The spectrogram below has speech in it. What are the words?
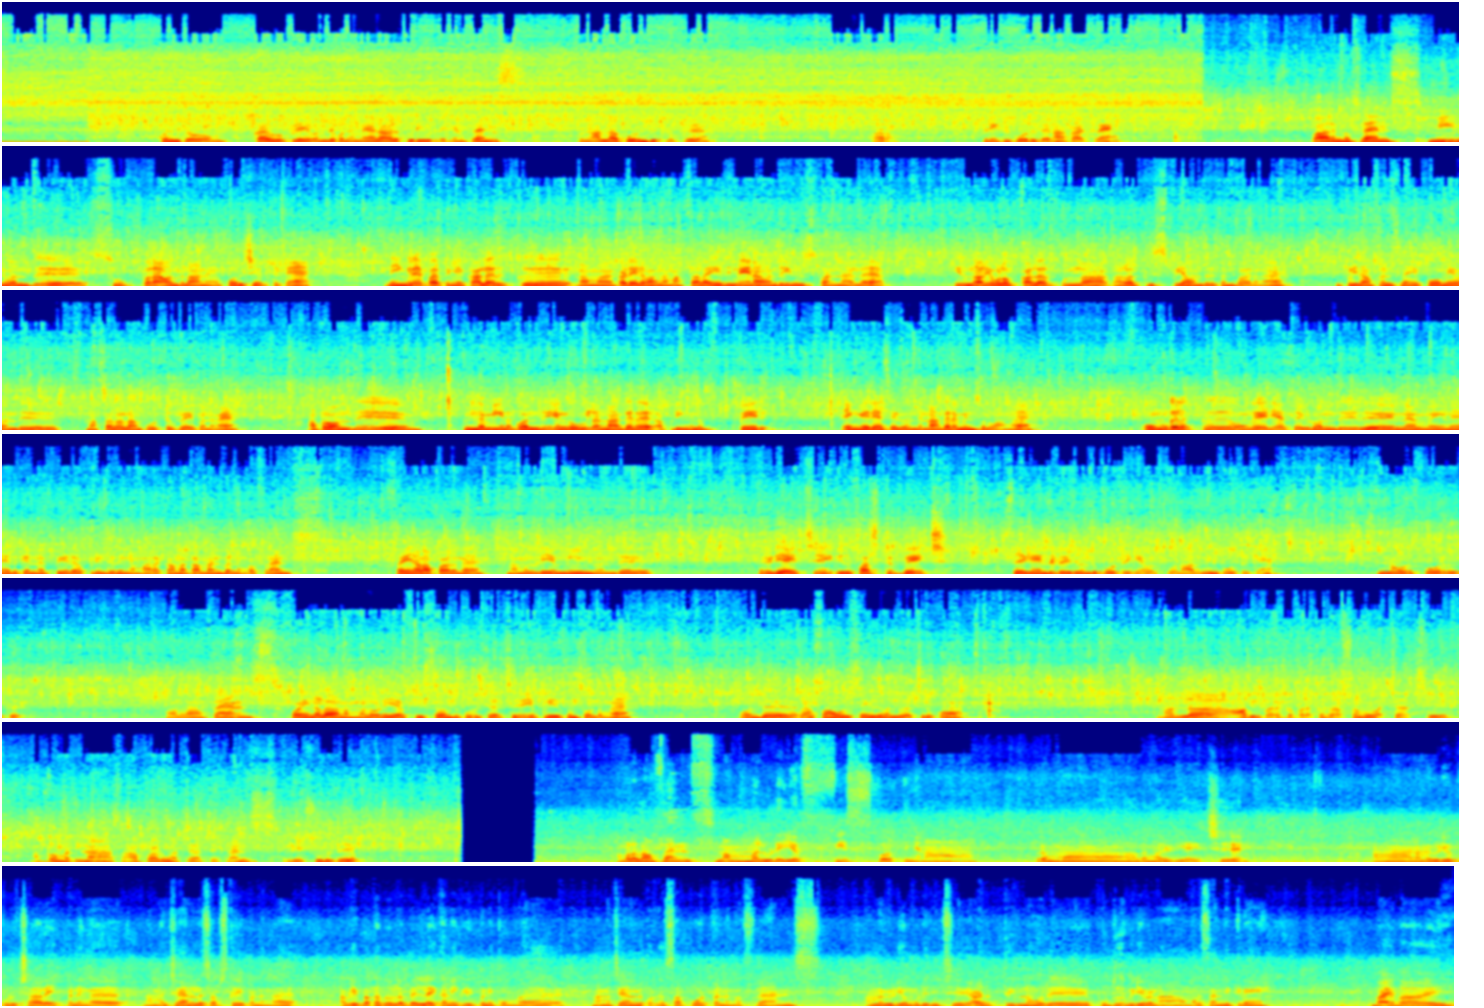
கொஞ்சம் கருவேப்பிலையை வந்து கொஞ்சம் மேலால் தூரி விட்டுருக்கேன் ஃப்ரெண்ட்ஸ் கொஞ்சம் நல்லா பொரிஞ்சிட்ருக்கு. பாருங்க. திருப்பி போட்டுட்டு நான் காட்டுறேன். பாருங்கள் ஃப்ரெண்ட்ஸ் மீன் வந்து சூப்பராக வந்து நான் பொறிச்சு எடுத்துட்டேன். நீங்களே பார்த்தீங்க கலருக்கு நம்ம கடையில் வாங்கின மசாலா எதுவுமே நான் வந்து யூஸ் பண்ணலை. இருந்தாலும் எவ்வளோ கலர்ஃபுல்லாக நல்லா கிறிஸ்பியாக வந்திருக்குன்னு பாருங்கள் இப்படி தான் ஃப்ரெண்ட்ஸ் நான் எப்போவுமே வந்து மசாலாலாம் போட்டு ஃப்ரை பண்ணுவேன். அப்புறம் வந்து இந்த மீனுக்கு வந்து எங்கள் ஊரில் நகர அப்படிங்கன்னு பேர். எங்கள் ஏரியா சைடு வந்து நகர மீன் சொல்லுவாங்க. உங்களுக்கு உங்கள் ஏரியா சைடு வந்து இது என்ன மீன் இதுக்கு என்ன பேர் அப்படின்ட்டு நீங்கள் மறக்காமல் கமெண்ட் பண்ணுங்கள் ஃப்ரெண்ட்ஸ் ஃபைனலாக பாருங்கள் நம்மளுடைய மீன் வந்து ரெடி ஆயிடுச்சு. இது ஃபஸ்ட்டு பேஜ் செகண்ட் பேஜ் வந்து போட்டிருக்கேன். ஒரு ஃபோர் நாலு மீன் போட்டிருக்கேன். இன்னும் ஒரு ஃபோர் இருக்குது அவ்வளோதான் ஃப்ரெண்ட்ஸ் ஃபைனலாக நம்மளுடைய ஃபிஷ்ஷை வந்து பொரிச்சாச்சு எப்படி இருக்குன்னு சொல்லுங்கள் வந்து ரசம் ஒரு சைடு வந்து வச்சுருக்கோம். நல்லா ஆவி பறக்க பறக்க ரசமும் வச்சாச்சு. அப்புறம் பார்த்திங்கன்னா சாப்பாடும் வச்சாச்சு ஃப்ரெண்ட்ஸ் இது சுடுது. அவ்வளோதான் ஃப்ரெண்ட்ஸ் நம்மளுடைய ஃபீஸ் பார்த்தீங்கன்னா பிரமாதமாக ரெடி ஆயிடுச்சு. நம்ம வீடியோ பிடிச்சா லைக் பண்ணுங்கள் நம்ம சேனலை சப்ஸ்கிரைப் பண்ணுங்கள் அப்படியே பக்கத்தில் உள்ள பெல் ஐக்கானே கிளிக் பண்ணிக்கோங்க. நம்ம சேனலுக்கு கொஞ்சம் சப்போர்ட் பண்ணுங்கள் ஃப்ரெண்ட்ஸ் நம்ம வீடியோ முடிஞ்சிச்சு. அடுத்து இன்னும் ஒரு புது வீடியோவில் நான் உங்களை சந்திக்கிறேன். பாய் பாய்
